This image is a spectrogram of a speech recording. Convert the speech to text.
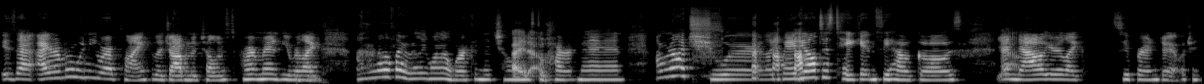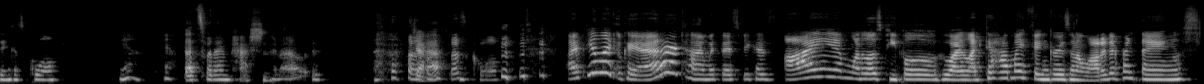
is that I remember when you were applying for the job in the children's department, you were Mhm. like, I don't know if I really want to work in the children's department. I'm not sure. Like maybe I'll just take it and see how it goes. Yeah. And now you're like super into it, which I think is cool. yeah, Yeah. that's what I'm passionate about. Jenna? That's cool. I feel like okay, I had a hard time with this because I am one of those people who I like to have my fingers in a lot of different things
